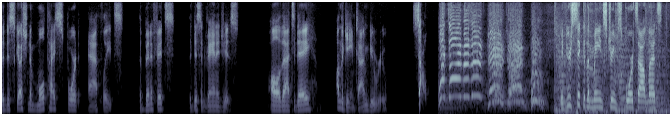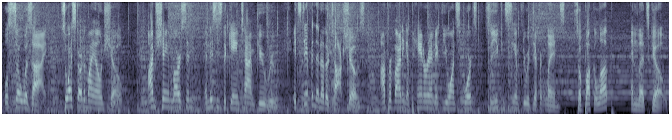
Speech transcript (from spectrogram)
the discussion of multi sport athletes, the benefits, the disadvantages. All of that today on the Game Time Guru. So, What time is it? Game time! If you're sick of the mainstream sports outlets, well, so was I. So I started my own show. I'm Shane Larson, and this is the Game Time Guru. It's different than other talk shows. I'm providing a panoramic view on sports so you can see them through a different lens. So buckle up and let's go.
